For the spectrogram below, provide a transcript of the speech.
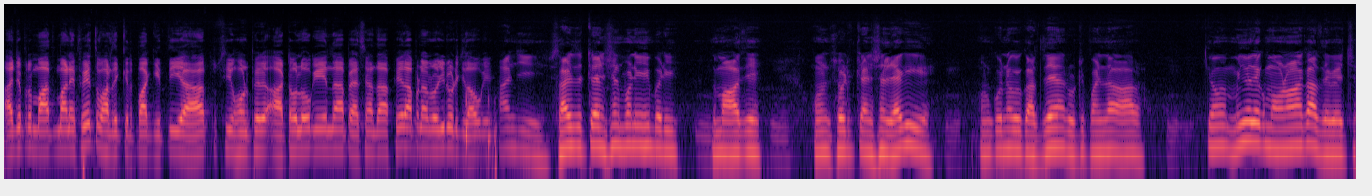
ਅੱਜ ਪ੍ਰਮਾਤਮਾ ਨੇ ਫਿਰ ਤੁਹਾਡੀ ਕਿਰਪਾ ਕੀਤੀ ਆ। ਤੁਸੀਂ ਹੁਣ ਫਿਰ ਆਟੋ ਲੋਗੇ ਇਹਨਾਂ ਪੈਸਿਆਂ ਦਾ ਫਿਰ ਆਪਣਾ ਰੋਜੀ ਰੋਟੀ ਚਲਾਓਗੇ? ਹਾਂਜੀ ਸਾਡੀ ਤਾਂ ਟੈਨਸ਼ਨ ਬਣੀ ਸੀ ਬੜੀ ਦਿਮਾਗ 'ਤੇ। ਹੁਣ ਥੋੜੀ ਟੈਨਸ਼ਨ ਲੈ ਗਈ ਹੈ। ਹੁਣ ਕੋਈ ਨਾ ਕੋਈ ਕਰਦੇ ਆ ਰੋਟੀ ਪਾਣੀ ਦਾ ਹਾਲ। ਕਿਉਂ? ਮੀਂਹ ਦੇ ਕਮਾਉਣ ਵਾਲਾ ਘਰ ਦੇ ਵਿੱਚ।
